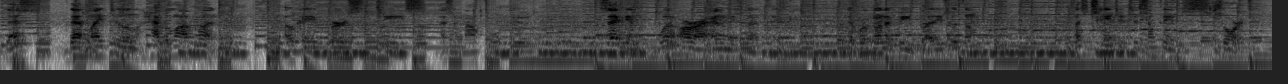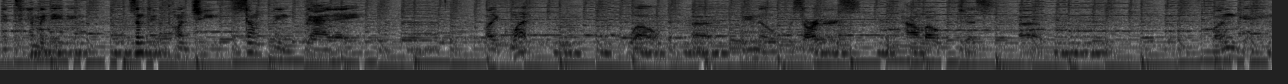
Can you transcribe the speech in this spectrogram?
that's, that like to have a lot of fun. Okay, first, jeez, that's a mouthful, dude. Second, what are our enemies gonna think? That we're gonna be buddies with them? Let's change it to something short, intimidating, something punchy, something bad A. Like what? Well, uh, you know, for starters, how about just, uh, fun game?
